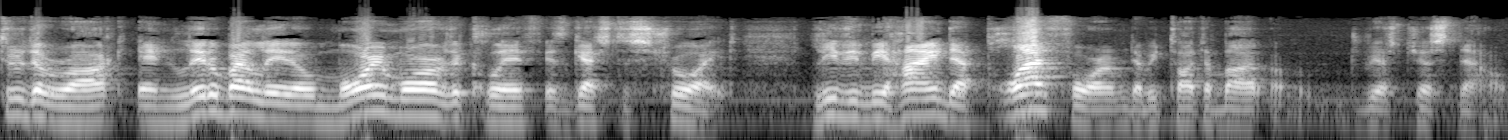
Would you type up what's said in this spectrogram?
through the rock, and little by little, more and more of the cliff is gets destroyed, leaving behind that platform that we talked about uh, just just now.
